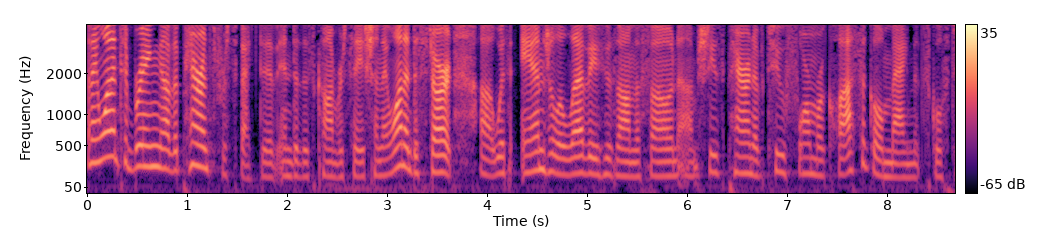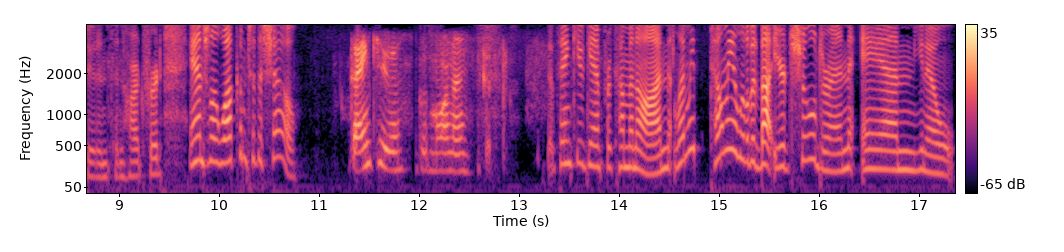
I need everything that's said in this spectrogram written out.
And I wanted to bring uh, the parents' perspective into this conversation. I wanted to start uh, with Angela Levy, who's on the phone. Um, she's parent of two former classical magnet school students in Hartford. Angela, welcome to the show. Thank you. Good morning. Thank you again for coming on. Let me tell me a little bit about your children and, you know,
